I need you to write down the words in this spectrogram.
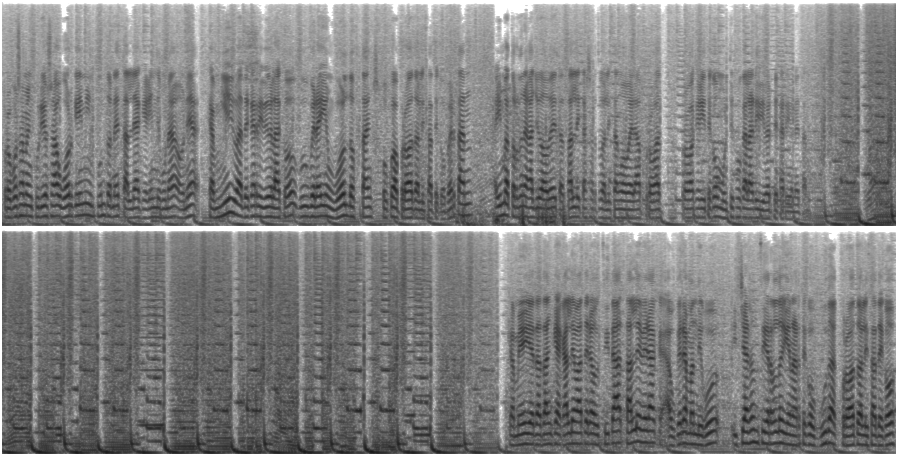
Proposamen kuriosa wargaming.net taldeak egin diguna, honea kamioi bat ekarri duelako gu beraien World of Tanks jokoa probatu alizateko. Bertan, hainbat ordenagailu daude eta talde kasartu izango gara probat, probak egiteko multijokalari divertekarri honetan. Kamioi eta tankeak alde batera utzita, talde berak aukera eman digu itxasontzi erraldoien arteko gudak probatu alizateko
